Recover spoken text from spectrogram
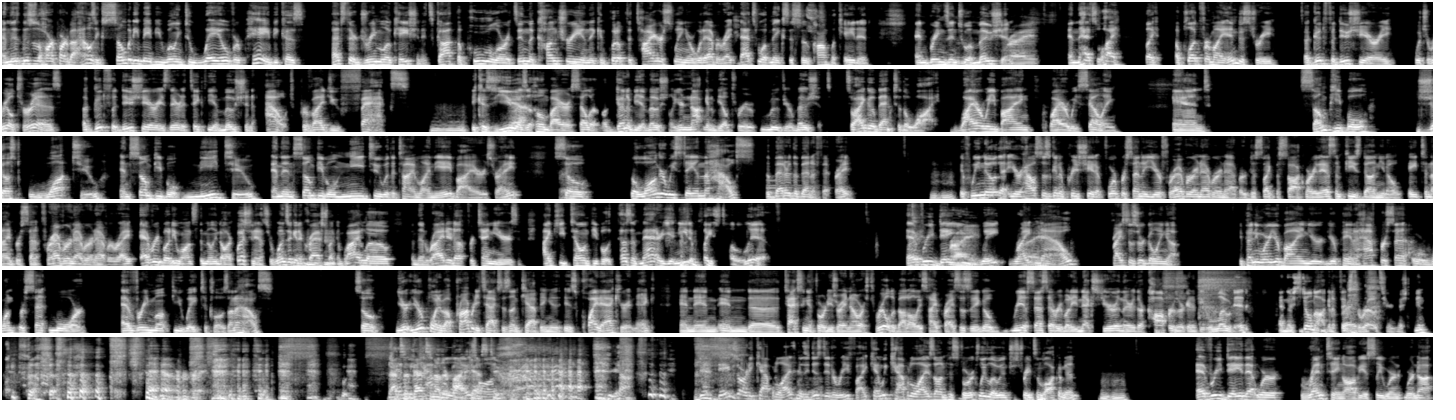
and th- this is the hard part about housing. Somebody may be willing to way overpay because that's their dream location. It's got the pool or it's in the country and they can put up the tire swing or whatever, right? That's what makes this so complicated and brings into mm-hmm. emotion. Right. And that's why, like, a plug for my industry, a good fiduciary, which a realtor is, a good fiduciary is there to take the emotion out, provide you facts, mm-hmm. because you, yeah. as a home buyer or seller, are going to be emotional. You're not going to be able to remove your emotions. So I go back to the why. Why are we buying? Why are we selling? And some people just want to, and some people need to, and then some people need to with a timeline, the A buyers, right? right? So the longer we stay in the house, the better the benefit, right? Mm-hmm. If we know that your house is going to appreciate at 4% a year forever and ever and ever, just like the stock market, the S&P's done, you know, 8 to 9% forever and ever and ever, right? Everybody wants the million dollar question answer. When's it going to crash mm-hmm. so I can buy low and then ride it up for 10 years? And I keep telling people it doesn't matter. You need a place to live. Every day right. you wait right, right, now, prices are going up. Depending where you're buying, you're you're paying a half percent or one percent more every month you wait to close on a house. So your your point about property taxes uncapping is quite accurate, Nick. And and and uh, taxing authorities right now are thrilled about all these high prices. They go reassess everybody next year, and their their coffers are going to be loaded and they're still not going to fix right. the roads here in Michigan. right. that's a, that's another podcast on, too. yeah. Dave's already capitalized because he just did a refi. Can we capitalize on historically low interest rates and lock them in? Mm-hmm. Every day that we're renting, obviously, we're we're not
